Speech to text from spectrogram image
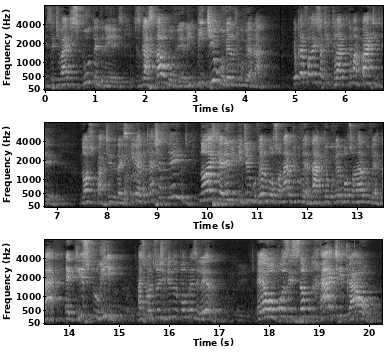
Incentivar a disputa entre eles. Desgastar o governo. Impedir o governo de governar. Eu quero falar isso aqui claro, porque tem uma parte de nosso partido da esquerda que acha feio. Nós queremos impedir o governo Bolsonaro de governar, porque o governo Bolsonaro governar é destruir as condições de vida do povo brasileiro. É a oposição radical,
